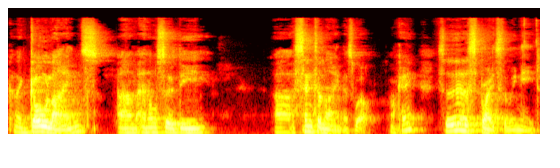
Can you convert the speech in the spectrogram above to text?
kind of goal lines um, and also the uh, center line as well, okay? So they're the sprites that we need.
